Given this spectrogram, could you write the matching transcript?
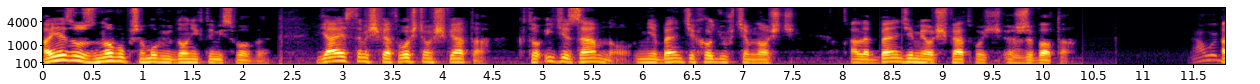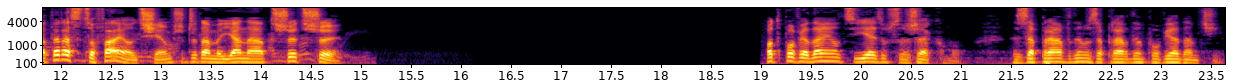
A Jezus znowu przemówił do nich tymi słowy: Ja jestem światłością świata. Kto idzie za mną, nie będzie chodził w ciemności, ale będzie miał światłość żywota. A teraz cofając się, przeczytamy Jana 3:3. Odpowiadając, Jezus rzekł mu: Zaprawdę, zaprawdę powiadam ci,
